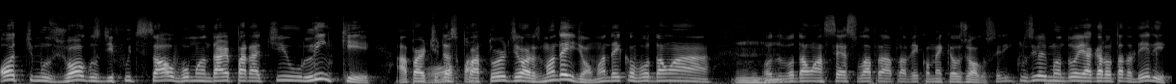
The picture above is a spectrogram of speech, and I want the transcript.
Ótimos jogos de futsal. Vou mandar para ti o link. A partir das Opa. 14 horas. Manda aí, John. Manda aí que eu vou dar uma. Uhum. Vou, vou dar um acesso lá pra, pra ver como é que é os jogos. Ele, inclusive, ele mandou aí a garotada dele,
